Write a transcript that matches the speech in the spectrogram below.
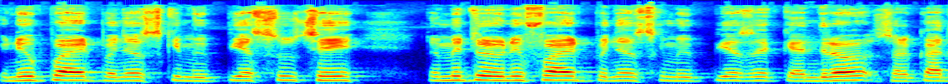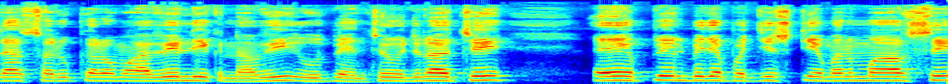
યુનિફાઈડ પેન્શન સ્કીમ યુપીએસ શું છે? તો મિત્રો, યુનિફાઈડ પેન્શન સ્કીમ યુપીએસ એ કેન્દ્ર સરકાર દ્વારા શરૂ કરવામાં આવેલી એક નવી પેન્શન યોજના છે. એ એપ્રિલ બે હજાર પચીસથી અમલમાં આવશે.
